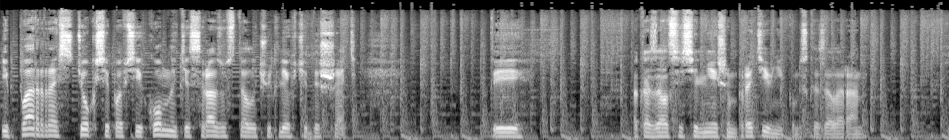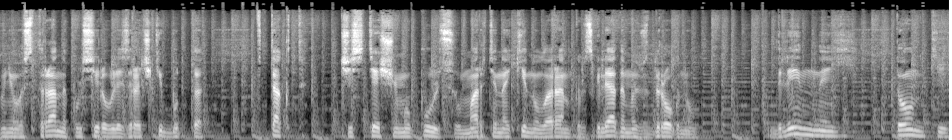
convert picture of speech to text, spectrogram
и пар растекся по всей комнате, сразу стало чуть легче дышать. «Ты оказался сильнейшим противником», — сказал Аран. У него странно пульсировали зрачки, будто в такт чистящему пульсу. Мартин окинул Аранка взглядом и вздрогнул. Длинный, тонкий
